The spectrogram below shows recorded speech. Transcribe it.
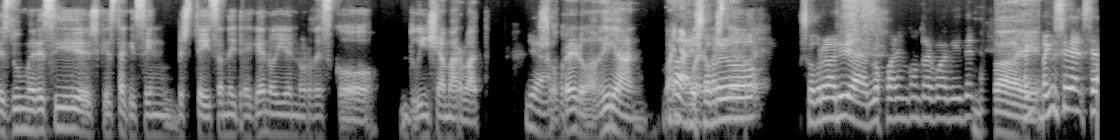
ez du merezi, eske ez dakit zein beste izan daiteken, hoien ordezko duin xamar bat. Ja. Sobrero, agian. Baina, Bai, bueno, sobrero- beste, Sobrerari da, erlojuaren kontrakoak egiten. Bai, Bai, ze, ze,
